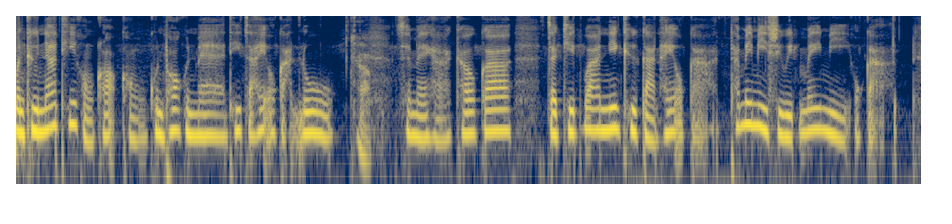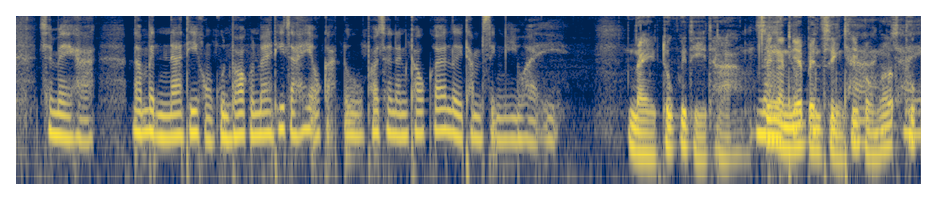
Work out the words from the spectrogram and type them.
มันคือหน้าที่ของครอบของคุณพ่อคุณแม่ที่จะให้โอกาสลูกครับใช่ไหมคะเขาก็จะคิดว่านี่คือการให้โอกาส ถ้าไม่มีชีวิตไม่มีโอกาสใช่ไหมคะแล้วเป็นหน้าที่ของคุณพ่อคุณแม่ที่จะให้โอกาสลูก เพราะฉะนั้นเขาก็เลยทำสิ่งนี้ไว้ ในทุกวิถีทางในซึ่งอันเนี้ยทุกเป็นสิ่งที่ผมว่าวิถีทางทุก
